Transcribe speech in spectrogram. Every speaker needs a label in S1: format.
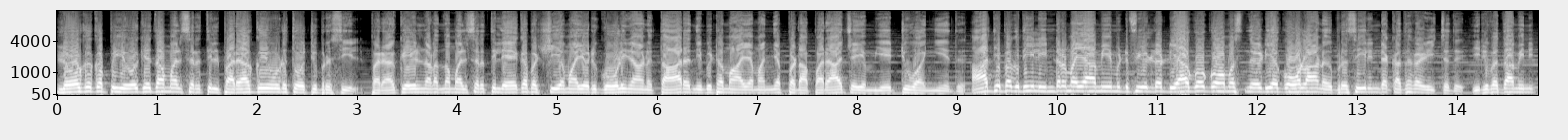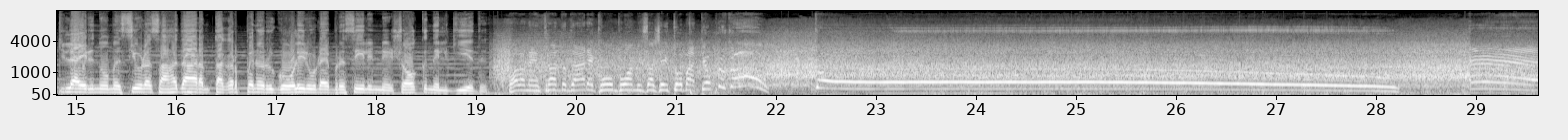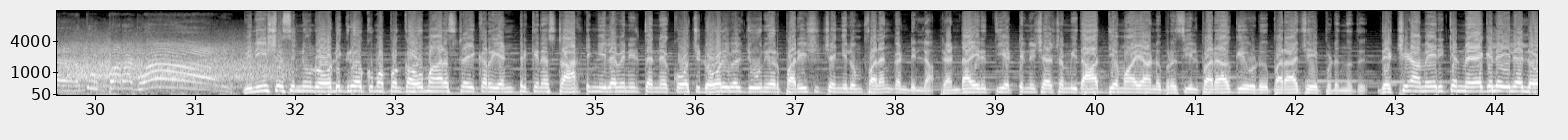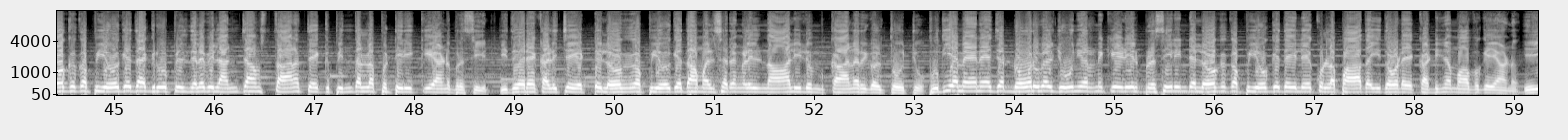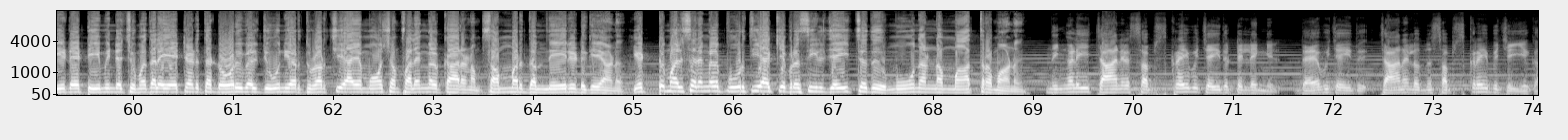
S1: ലോകകപ്പ് യോഗ്യതാ മത്സരത്തിൽ പരാഗ്വയോട് തോറ്റു ബ്രസീൽ. പരാഗ്വയിൽ നടന്ന മത്സരത്തിൽ ഏകപക്ഷീയമായ ഒരു ഗോളിനാണ് താരനിബിഡമായ മഞ്ഞപ്പട പരാജയം ഏറ്റുവാങ്ങിയത്. ആദ്യ പകുതിയിൽ Inter Miami midfielder Diego Gomez നേടിയ ഗോളാണ് ബ്രസീലിന്റെ കഥ കഴിച്ചത്. ഇരുപതാം മിനിറ്റിലായിരുന്നു മെസ്സിയുടെ സഹതാരം തകർപ്പനൊരു ഗോളിലൂടെ ബ്രസീലിന് ഷോക്ക് നൽകിയത്.
S2: Bola
S1: വിനീഷ്യസിനും റോഡിഗ്രോക്കുമൊപ്പം കൗമാര സ്ട്രൈക്കർ എൻട്രിക്കിനെ സ്റ്റാർട്ടിംഗ് ഇലവനിൽ തന്നെ കോച്ച് ഡോറിവൽ ജൂനിയർ പരീക്ഷിച്ചെങ്കിലും ഫലം കണ്ടില്ല. രണ്ടായിരത്തി എട്ടിന് ശേഷം ഇതാദ്യമായാണ് ബ്രസീൽ പരാഗ്വയോട് പരാജയപ്പെടുന്നത്. ദക്ഷിണ അമേരിക്കൻ മേഖലയിലെ ലോകകപ്പ് യോഗ്യതാ ഗ്രൂപ്പിൽ നിലവിൽ അഞ്ചാം സ്ഥാനത്തേക്ക് പിന്തള്ളപ്പെട്ടിരിക്കുകയാണ് ബ്രസീൽ. ഇതുവരെ കളിച്ച എട്ട് ലോകകപ്പ് യോഗ്യതാ മത്സരങ്ങളിൽ നാലിലും കാനറികൾ തോറ്റു. പുതിയ മാനേജർ ഡോറിവൽ ജൂനിയറിന് കീഴിൽ ബ്രസീലിന്റെ ലോകകപ്പ് യോഗ്യതയിലേക്കുള്ള പാത ഇതോടെ കഠിനമാവുകയാണ്. ഈയിടെ ടീമിന്റെ ചുമതല ഏറ്റെടുത്ത ഡോറിവൽ ജൂനിയർ തുടർച്ചയായ മോശം ഫലങ്ങൾ കാരണം സമ്മർദ്ദം നേരിടുകയാണ്. എട്ട് മത്സരങ്ങൾ പൂർത്തിയാക്കിയ ബ്രസീൽ ജയിച്ചത് മൂന്നെണ്ണം മാത്രമാണ്. നിങ്ങൾ ഈ ചാനൽ സബ്സ്ക്രൈബ് ചെയ്തിട്ടില്ലെങ്കിൽ ദയവ് ചെയ്ത് ചാനൽ ഒന്ന് സബ്സ്ക്രൈബ് ചെയ്യുക.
